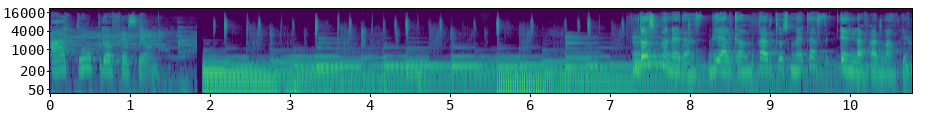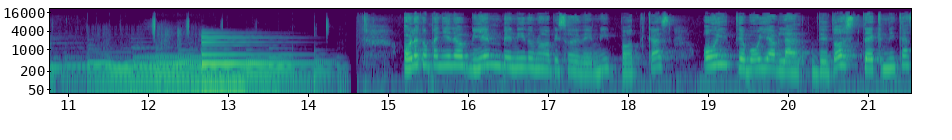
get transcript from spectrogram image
a tu profesión. Dos maneras de alcanzar tus metas en la farmacia. Hola compañero, bienvenido a un nuevo episodio de mi podcast. Hoy te voy a hablar de dos técnicas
